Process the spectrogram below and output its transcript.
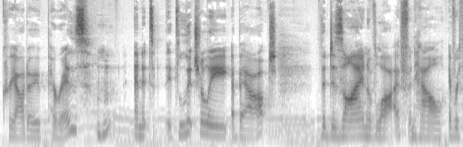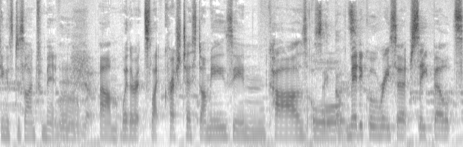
Criado Perez, mm-hmm. and it's it's literally about the design of life and how everything is designed for men. Um, whether it's like crash test dummies in cars or medical research, seatbelts,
